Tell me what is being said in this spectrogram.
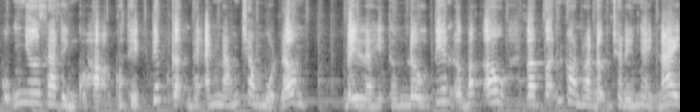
cũng như gia đình của họ có thể tiếp cận với ánh nắng trong mùa đông. Đây là hệ thống đầu tiên ở Bắc Âu và vẫn còn hoạt động cho đến ngày nay,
